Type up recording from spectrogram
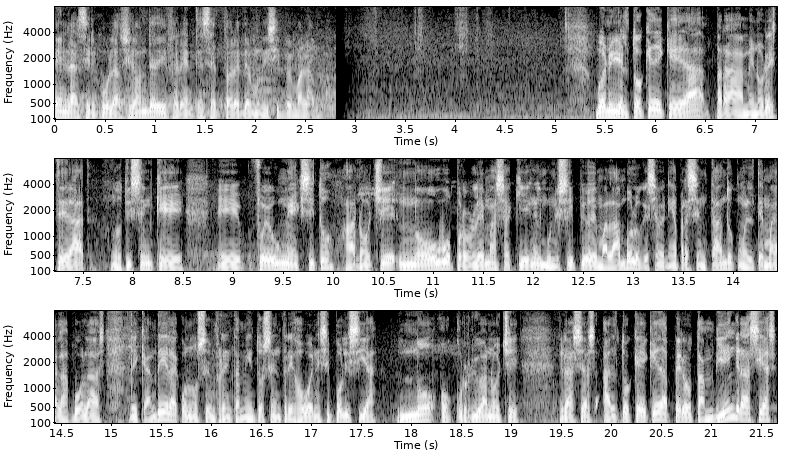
en la circulación de diferentes sectores del municipio de Malambo. Bueno, y el toque de queda para menores de edad, nos dicen que eh, fue un éxito. Anoche no hubo problemas aquí en el municipio de Malambo, lo que se venía presentando con el tema de las bolas de candela, con los enfrentamientos entre jóvenes y policía, no ocurrió anoche gracias al toque de queda, pero también gracias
